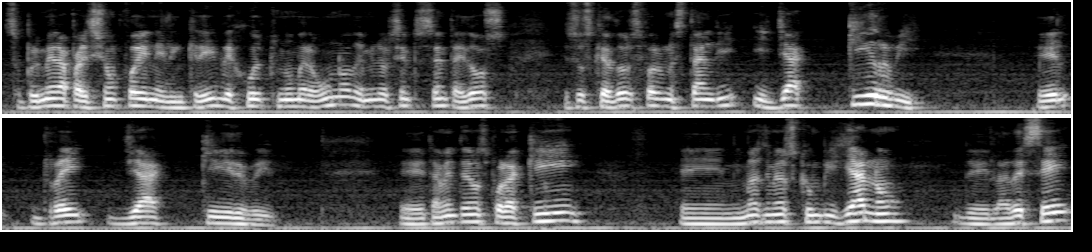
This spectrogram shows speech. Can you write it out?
Su primera aparición fue en el increíble Hulk número 1 de 1962 y sus creadores fueron Stan Lee y Jack Kirby, el rey Jack Kirby. Eh, también tenemos por aquí, eh, ni más ni menos que un villano de la DC,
